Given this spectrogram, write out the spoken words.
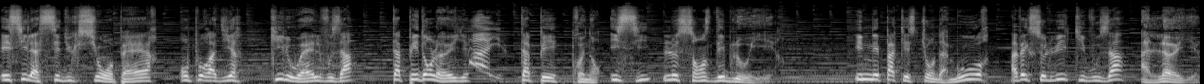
Et si la séduction opère, on pourra dire qu'il ou elle vous a tapé dans l'œil. Taper prenant ici le sens d'éblouir. Il n'est pas question d'amour avec celui qui vous a à l'œil,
